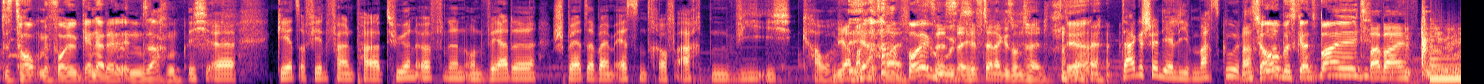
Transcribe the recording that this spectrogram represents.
das taugt mir voll generell in Sachen. Ich äh, gehe jetzt auf jeden Fall ein paar Türen öffnen und werde später beim Essen darauf achten, wie ich kaue. Ja, mach Ja, das mal. voll das, gut. Das hilft deiner Gesundheit. Ja. Dankeschön, ihr Lieben. Macht's gut. Mach's Ciao, gut. bis ganz bald. Bye, bye.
